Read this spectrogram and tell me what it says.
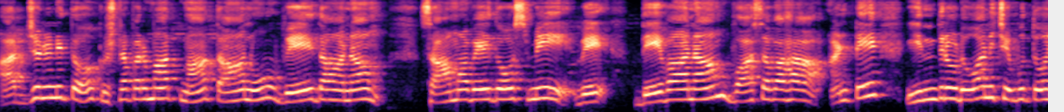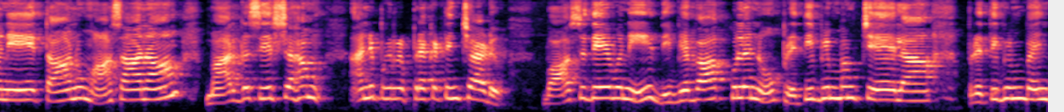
అర్జునునితో కృష్ణ పరమాత్మ తాను వేదానం సామవేదోస్మి వే దేవానాం వాసవ అంటే ఇంద్రుడు అని చెబుతూనే తాను మాసానాం మార్గశీర్షహం అని ప్ర- ప్రకటించాడు. వాసుదేవుని దివ్యవాక్కులను ప్రతిబింబించేలా ప్రతిబింబం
